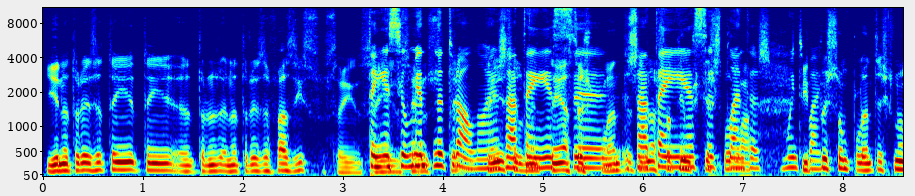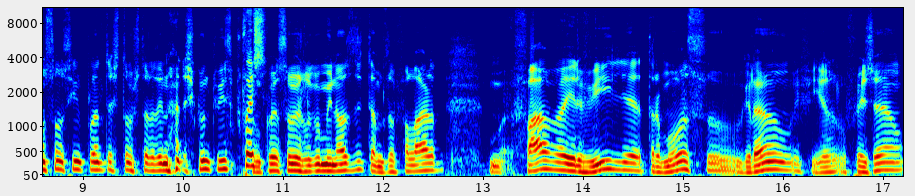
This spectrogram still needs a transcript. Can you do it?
e a natureza tem, tem a natureza faz isso sem, tem sem, esse elemento natural não é? tem já tem, esse, tem essas plantas já tem essas plantas. Muito e bem. depois são plantas que não são assim plantas tão extraordinárias quanto isso porque são, são as leguminosas e estamos a falar de fava, ervilha, tramoço, grão, enfim, o feijão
